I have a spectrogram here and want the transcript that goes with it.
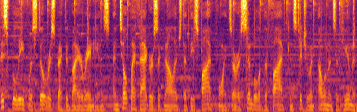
This belief was still respected by Iranians until Pythagoras acknowledged that these five points are a symbol of the five constituent elements of human,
